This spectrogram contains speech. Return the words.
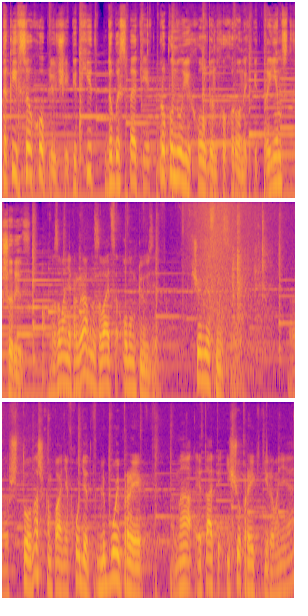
Такий всеохоплюючий підхід до безпеки пропонує холдинг охоронних підприємств Шериф. Название программы называется All Inclusive. В чем ее смысл? Э, Что наша компания входит в любой проект на этапе еще проектирования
